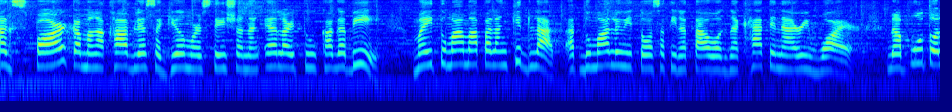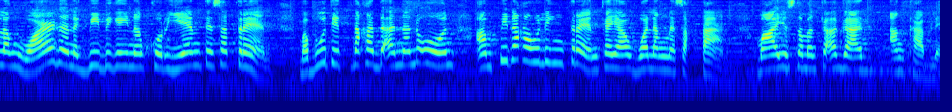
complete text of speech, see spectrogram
nag-spark ang mga kable sa Gilmore Station ng LR2 kagabi. May tumama palang kidlat at dumalo ito sa tinatawag na catenary wire. Naputol ang wire na nagbibigay ng kuryente sa tren. Mabutit nakadaan na noon ang pinakahuling tren kaya walang nasaktan. Maayos naman kaagad ang kable.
